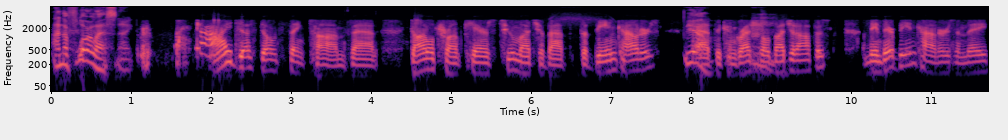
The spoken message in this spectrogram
on the floor last night? I just don't think, Tom, that Donald Trump cares too much about the bean counters yeah. at the Congressional Budget Office. I mean, they're bean counters, and they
